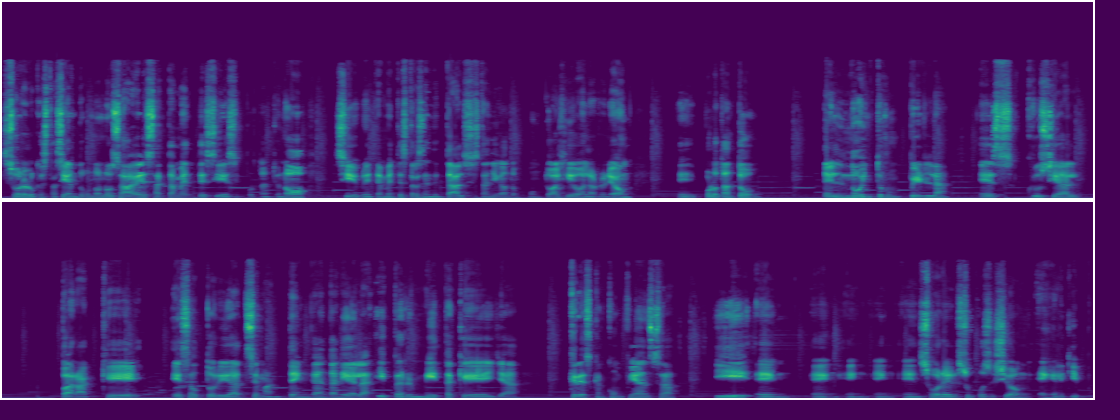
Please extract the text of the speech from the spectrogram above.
sobre lo que está haciendo. Uno no sabe exactamente si es importante o no, si evidentemente es trascendental, si están llegando a un punto álgido en la reunión. Eh, por lo tanto, el no interrumpirla es crucial para que esa autoridad se mantenga en Daniela y permita que ella crezca en confianza y en, en, sobre su posición en el equipo.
